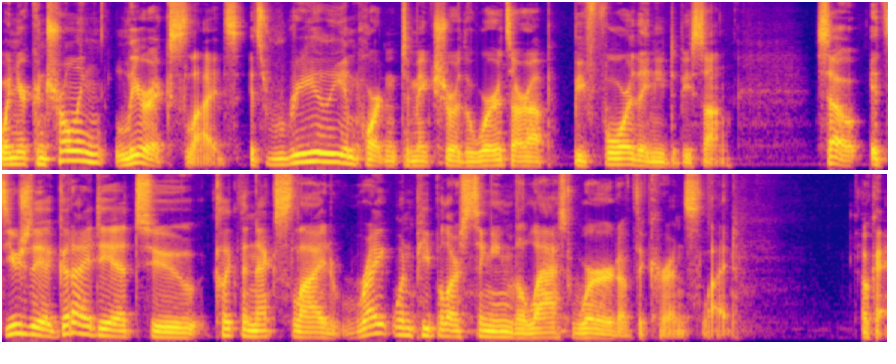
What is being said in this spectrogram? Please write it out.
When you're controlling lyric slides, it's really important to make sure the words are up before they need to be sung. So it's usually a good idea to click the next slide right when people are singing the last word of the current slide. Okay.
